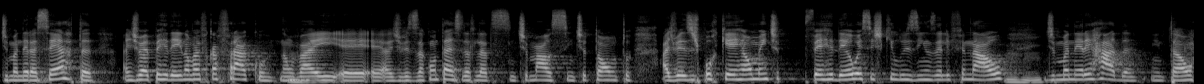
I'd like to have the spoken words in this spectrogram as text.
de maneira certa, a gente vai perder e não vai ficar fraco. Não Uhum. vai. é, é, às vezes acontece do atleta se sentir mal, se sentir tonto. Às vezes porque realmente perdeu esses quilozinhos ali final Uhum. de maneira errada. Então,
